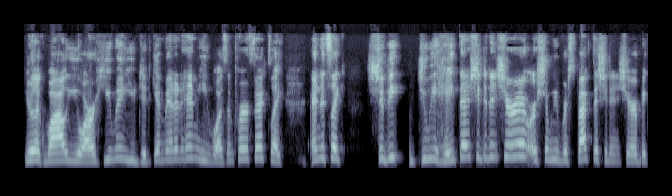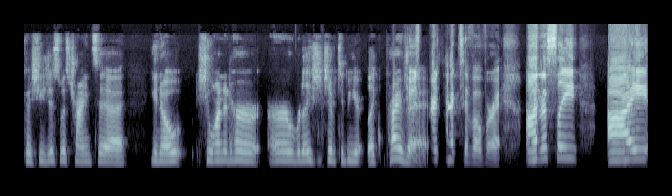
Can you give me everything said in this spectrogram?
you're like, wow, you are human. You did get mad at him. He wasn't perfect. Like, and it's like, should we do we hate that she didn't share it, or should we respect that she didn't share it because she just was trying to, you know, she wanted her her relationship to be like private. protective over it. Honestly, I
